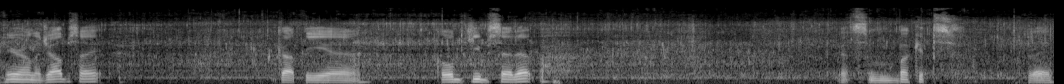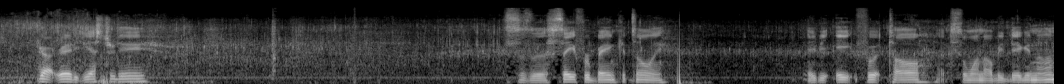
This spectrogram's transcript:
here on the job site. Got the uh, gold cube set up. Got some buckets that I got ready yesterday. This is a safer bank. It's only maybe eight foot tall. That's the one I'll be digging on.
